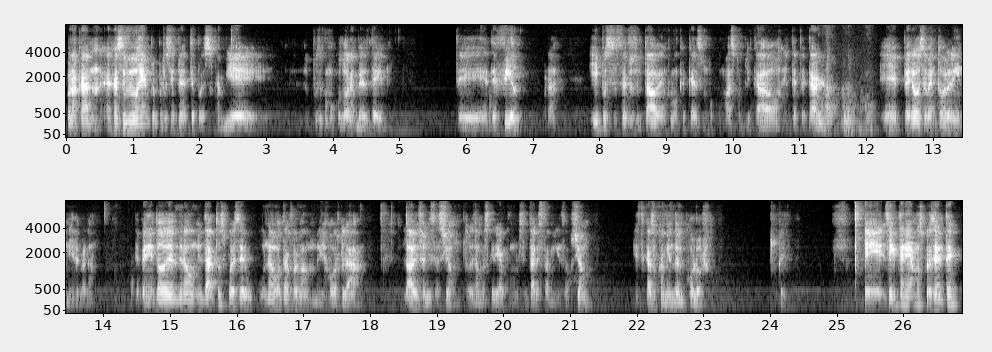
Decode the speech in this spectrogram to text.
bueno, acá, acá es el mismo ejemplo, pero simplemente pues cambié, lo puse como color en vez de, de, de fill. Y pues este resultado, ven como que es un poco más complicado interpretarlo, eh, pero se ve en toda la línea, ¿verdad? Dependiendo de, de mis datos, puede ser una u otra forma mejor la, la visualización. Entonces, nada más quería presentar también esa opción, en este caso cambiando el color. Eh, sí que teníamos presente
